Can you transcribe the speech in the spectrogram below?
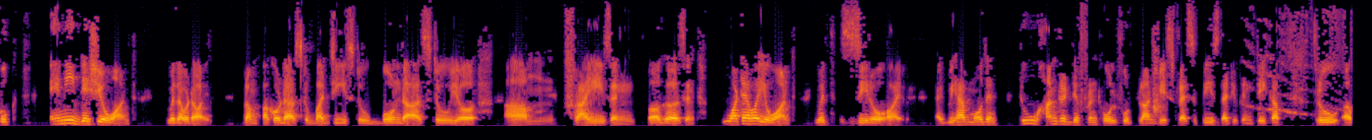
cook any dish you want without oil. From pakodas to bhajis to bondas to your um, fries and burgers and whatever you want with zero oil. Right? We have more than 200 different whole food plant-based recipes that you can take up through a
